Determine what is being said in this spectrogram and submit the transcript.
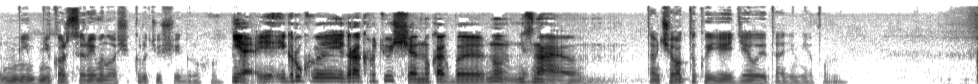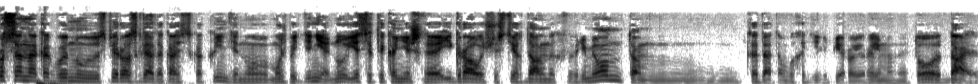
Мне, мне кажется, Реймон вообще крутющая игруха. Не, игру, игра крутющая, но как бы, ну, не знаю. Там чувак только ее и делает один, я помню. Просто она как бы, ну, с первого взгляда кажется как инди, но, может быть, и нет. Ну, если ты, конечно, играл еще с тех давних времен, там, когда там выходили первые Реймоны, то да,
